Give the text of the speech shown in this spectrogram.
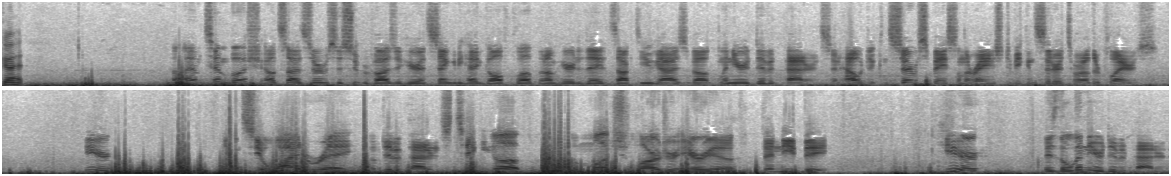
Go ahead. I'm Tim Bush, Outside Services Supervisor here at Sankaty Head Golf Club, and I'm here today to talk to you guys about linear divot patterns and how to conserve space on the range to be considered to our other players. Here, you can see a wide array of divot patterns taking up a much larger area than need be. Here is the linear divot pattern,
